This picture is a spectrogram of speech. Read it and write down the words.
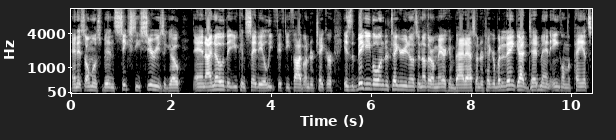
and it's almost been 60 series ago and I know that you can say the Elite 55 Undertaker is the big evil Undertaker. You know, it's another American badass Undertaker, but it ain't got Deadman Inc. on the pants,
